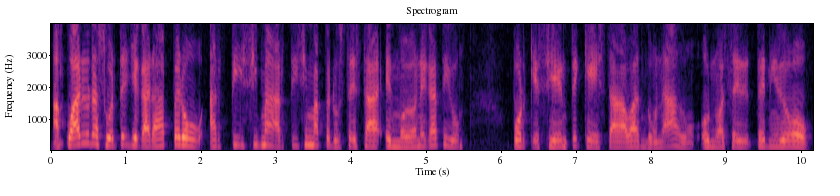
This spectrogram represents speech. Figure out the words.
Acuario, la suerte llegará, pero hartísima, hartísima, pero usted está en modo negativo porque siente que está abandonado o no ha tenido,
